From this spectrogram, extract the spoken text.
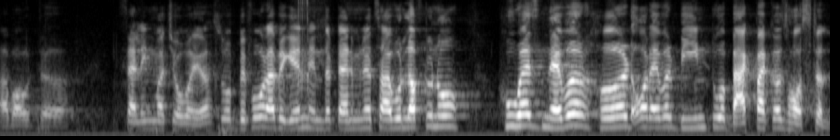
about uh, selling much over here. So before I begin in the 10 minutes, I would love to know who has never heard or ever been to a backpackers hostel,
